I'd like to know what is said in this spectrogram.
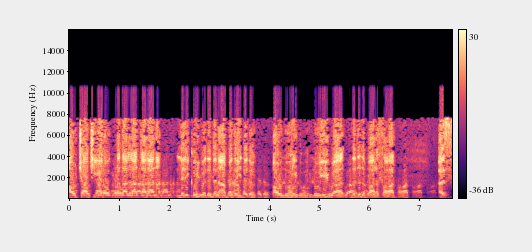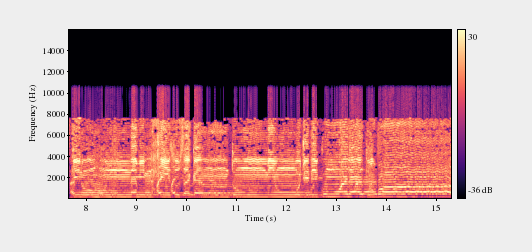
أو چا چې ير وکړه د الله تعالی نه لری کوي بد دنا بدای دد أو لوی لوی با د د لپاره ثواب. أسكنوهن من حيث سكنتم من وجدكم ولا تضاروهن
